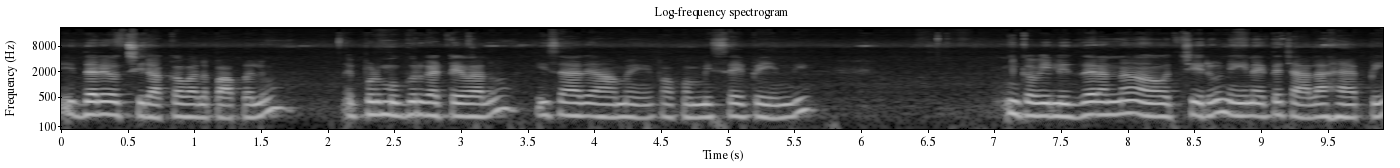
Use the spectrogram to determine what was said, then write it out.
ఇద్దరే వచ్చిర్రు అక్క వాళ్ళ పాపలు. ఎప్పుడు ముగ్గురు కట్టేవాళ్ళు. ఈసారి ఆమె పాపం మిస్ అయిపోయింది. ఇంకా వీళ్ళిద్దరన్నా వచ్చిర్రు. నేనైతే చాలా హ్యాపీ.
